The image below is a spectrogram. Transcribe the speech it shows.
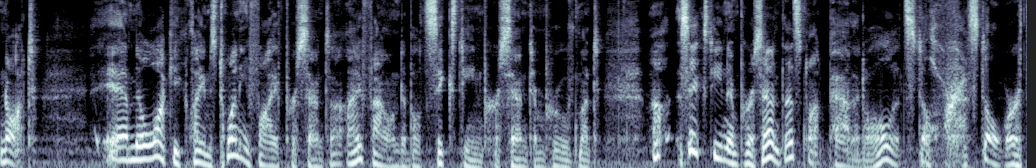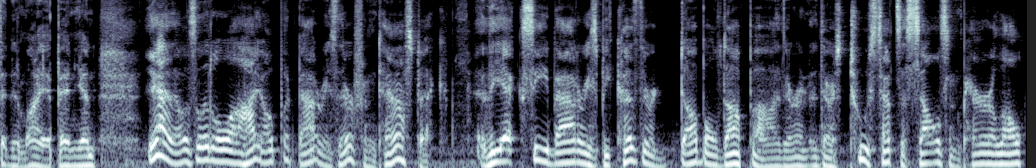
not. Uh, Milwaukee claims 25%. I found about 16% improvement. Well, 16%, that's not bad at all. It's still still worth it in my opinion. Yeah, those little uh, high output batteries, they're fantastic. The XC batteries, because they're doubled up, uh, there's two sets of cells in parallel,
